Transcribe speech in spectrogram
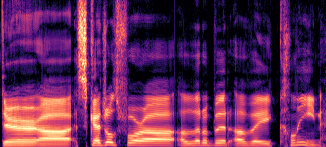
They're uh, scheduled for a, a little bit of a clean.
